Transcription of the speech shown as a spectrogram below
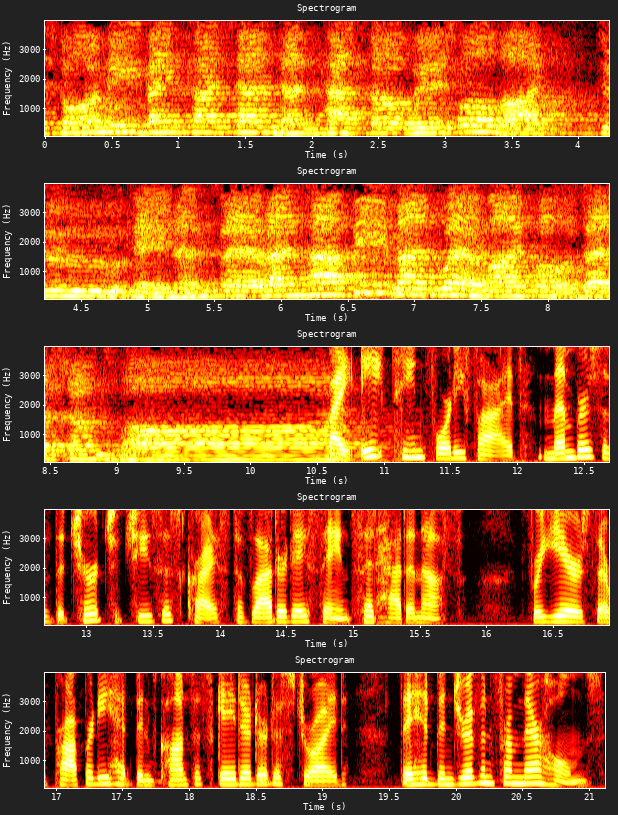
Stormy banks I stand and cast a wishful eye to Canaan's fair and happy land where my possessions lie. By 1845, members of the Church of Jesus Christ of Latter day Saints had had enough. For years their property had been confiscated or destroyed, they had been driven from their homes,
